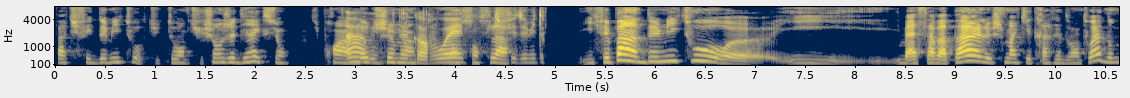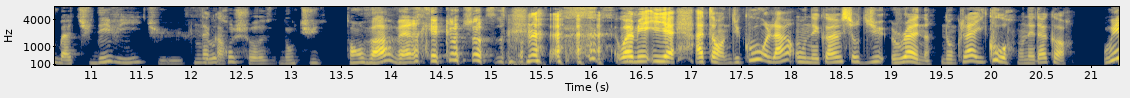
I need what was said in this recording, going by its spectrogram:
Pas tu fais demi-tour, tu tournes, tu changes de direction. Prends un Ah autre oui, chemin dans Ouais, ce sens-là. Il fait pas un demi-tour, euh, il... bah, ça va pas, le chemin qui est tracé devant toi, donc bah, tu dévis, tu fais autre chose. Donc tu t'en vas vers quelque chose. Ouais, mais il attends, du coup, là, on est quand même sur du run. Donc là, il court, on est d'accord. oui,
